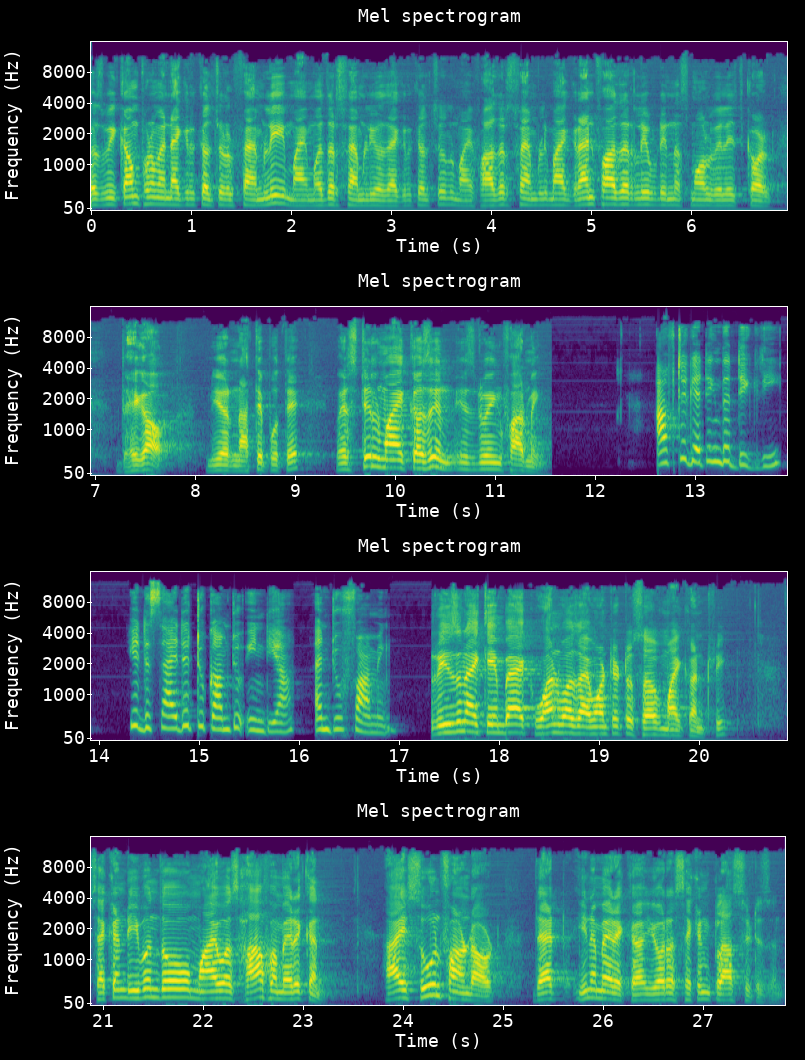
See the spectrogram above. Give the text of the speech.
because we come from an agricultural family. My mother's family was agricultural. My father's family, my grandfather lived in a small village called Dhegao near Natepute, where still my cousin is doing farming. After getting the degree, he decided to come to India and do farming. The reason I came back, one was I wanted to serve my country. Second, even though I was half American, I soon found out that in America you are a second class citizen.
